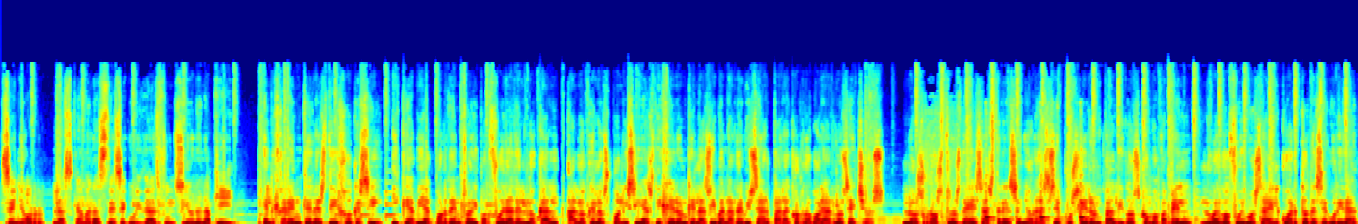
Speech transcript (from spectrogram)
Señor, las cámaras de seguridad funcionan aquí. El gerente les dijo que sí, y que había por dentro y por fuera del local, a lo que los policías dijeron que las iban a revisar para corroborar los hechos. Los rostros de esas tres señoras se pusieron pálidos como papel, luego fuimos a el cuarto de seguridad,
